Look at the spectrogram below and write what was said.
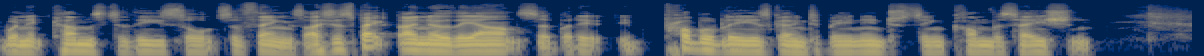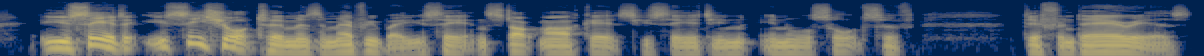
when it comes to these sorts of things? I suspect I know the answer, but it, it probably is going to be an interesting conversation. You see it. You see short termism everywhere. You see it in stock markets. You see it in in all sorts of different areas.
